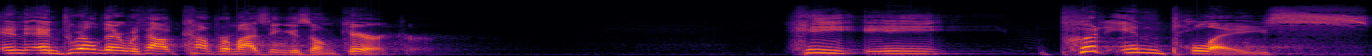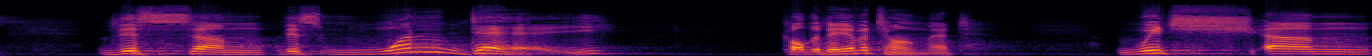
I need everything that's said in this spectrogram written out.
and, and dwell there without compromising his own character. He, he put in place this, um, this one day called the Day of Atonement, which, um,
